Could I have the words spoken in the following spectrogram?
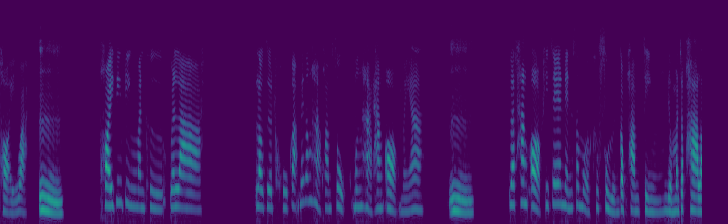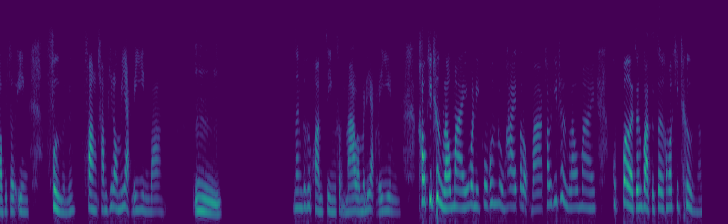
พ็อยนต์ว่ะ อืมพ็อยนต์จริง ๆ มันคือเวลา เราเจอทุกข์อะไม่ต้องหาความสุข มึงหาทางออกไหมอะ?อืม แล้วทางออกที่เจ๊เน้นเสมอคือฝืนกับความจริง เดี๋ยวมันจะพาเราไปเจอเอง ฝืนฟังคำที่เราไม่อยากได้ยินบ้าง อืม นั่นก็คือความจริงส่วนมากเราไม่ได้อยากได้ยิน"เขาคิดถึงเราไหม?"วันนี้กูเพิ่งดูไพ่ตลกมาก"เขาคิดถึงเราไหม?"กูเปิดจนกว่าจะเจอคำว่าคิดถึงอะ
